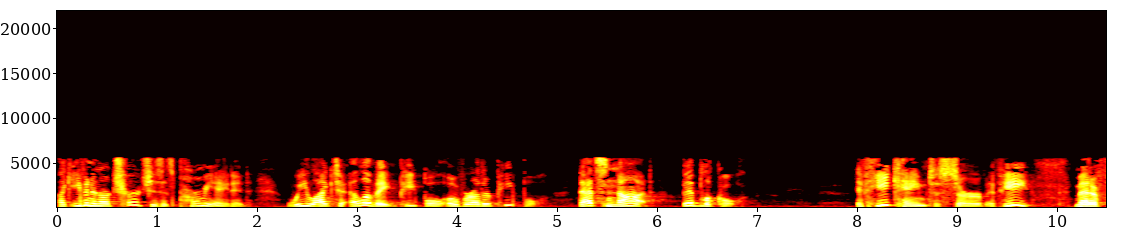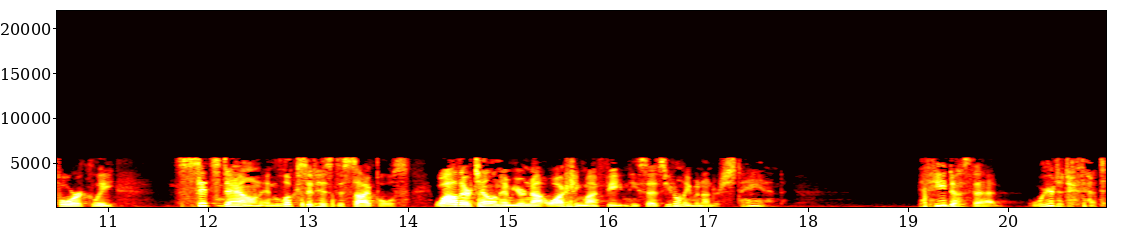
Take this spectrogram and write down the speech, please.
Like even in our churches, it's permeated. We like to elevate people over other people. That's not biblical. If He came to serve, if He metaphorically sits down and looks at his disciples while they're telling him, You're not washing my feet. And he says, You don't even understand. If he does that, we're to do that to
